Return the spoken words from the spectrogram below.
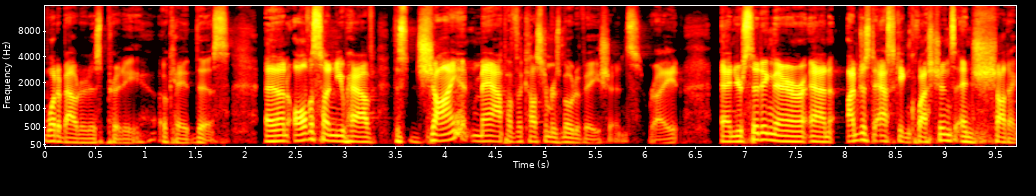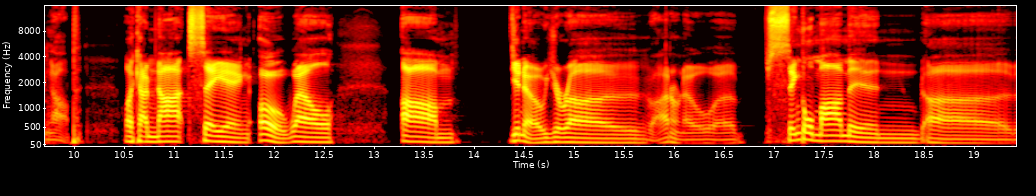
what about it is pretty? Okay, this. And then all of a sudden you have this giant map of the customer's motivations, right? And you're sitting there and I'm just asking questions and shutting up. Like I'm not saying, "Oh, well, um, you know, you're a I don't know, a single mom in uh,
